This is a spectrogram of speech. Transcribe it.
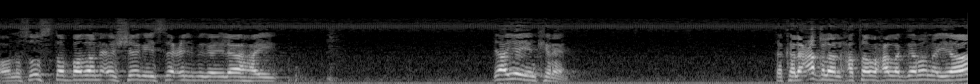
Oo nusuusta badan ee sheegaysa cilmiga ilaahay dee ayay inkireen. Ta kale caqlan xataa waxaa la garanayaa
